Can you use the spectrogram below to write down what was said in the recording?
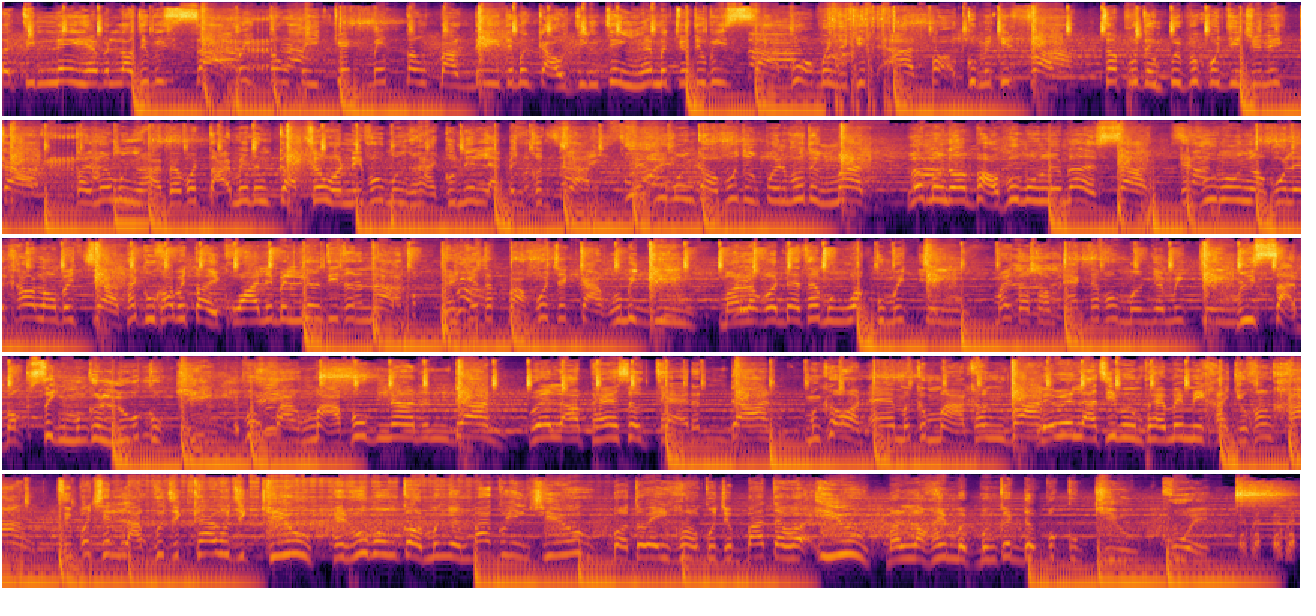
อที่นี่ให้มันเราที่วิสาไม่ต้องไปเก๊กไม่ต้องปากดีแต่มันเก่าจริง ๆ ให้มันเจอที่วิสาพวกมึงอย่าคิดอ่านเพราะกูไม่คิดฝากถ้าพูดถึงปืนพวกกูยิงชนิดกาดตอนนั้นมึงหายไปว่าตายไม่ต้องกลับถ้าวันนี้พวกมึงหายกูนี่แหละเป็นคนจัดเห็นพวกมึงเก่าพูดถึงปืนพูดถึงมัดแล้วมึงโดนเผาพวกมึงลืมแล้วเหรอสัตว์เห็นพวกมึงเหงากูเลยเข้าลองไปจัดให้กูเข้าไปต่อยควายนี่เป็นเรื่องที่ถนัดไอ้เหี้ยถ้าปากพูดจะกากกูไม่ยิง มาแล้วก็ได้ถ้ามึงว่ากูไม่จริง ไม่ต้องทำแอคถ้าพวกมึงยังไม่จริง วิสัยบ็อกซิ่งมึงก็รู้ว่ากูคิงไอพวกปากหมาพวกหน้าด้านด้านเวลาแพ้เสกแถด้านด้านมึงก็อ่อนแอมันก็หมาข้างบ้านและเวลาที่มึงแพ้ไม่มีใครอยู่ข้างๆถึงเป็นฉลามกูจะฆ่ากูจะคิวเห็นพวกมึงกดมึงอย่างบ้ากูยังชิวบอกตัวเองโหดกูจะบ้าแต่ว่าอิวมันหลอกให้หมดมึงก็โดนพวกกูคิวคุย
